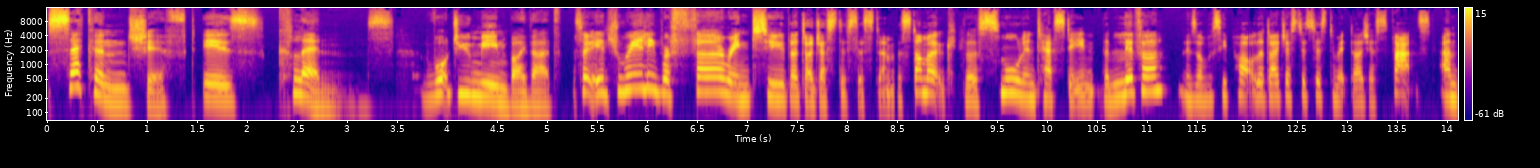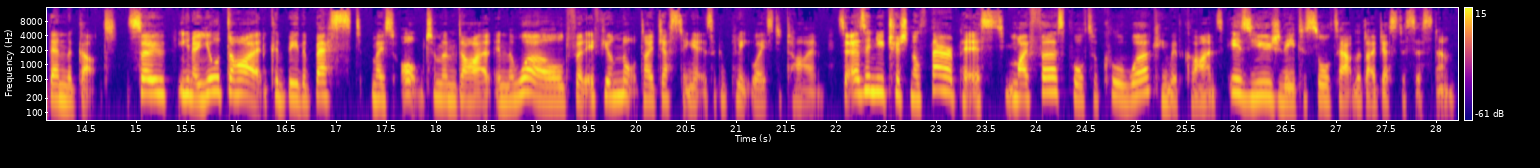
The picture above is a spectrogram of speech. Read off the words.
second shift is cleanse. What do you mean by that? So it's really referring to the digestive system. The stomach, the small intestine, the liver is obviously part of the digestive system. It digests fats and then the gut. So, you know, your diet could be the best, most optimum diet in the world, but if you're not digesting it, it's a complete waste of time. So as a nutritional therapist, my first port of call working with clients is usually to sort out the digestive system,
